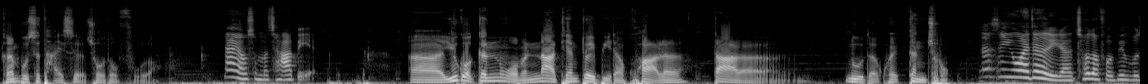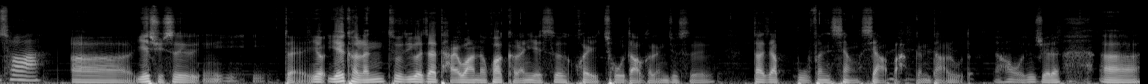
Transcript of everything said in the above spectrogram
可能不是台式的臭豆腐了。那有什么差别？呃，如果跟我们那天对比的话呢，大陆的会更臭。那是因为这里的臭豆腐并不臭啊。呃，也许是，对，有也可能就如果在台湾的话，可能也是会臭到，可能就是。大家不分上下吧，跟大陆的。然后我就觉得，呃，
